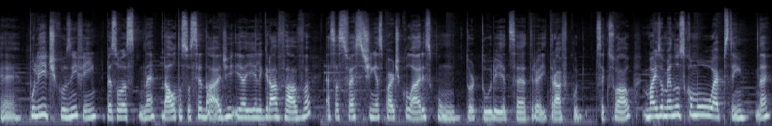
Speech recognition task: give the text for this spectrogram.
é, políticos políticos, enfim, pessoas, né, da alta sociedade, e aí ele gravava essas festinhas particulares com tortura e etc, e tráfico sexual, mais ou menos como o Epstein, né?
